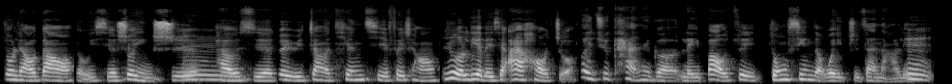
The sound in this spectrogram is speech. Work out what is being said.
就聊到有一些摄影师，还有一些对于这样的天气非常热烈的一些爱好者，会去看那个雷暴最中心的位置在哪里。嗯。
